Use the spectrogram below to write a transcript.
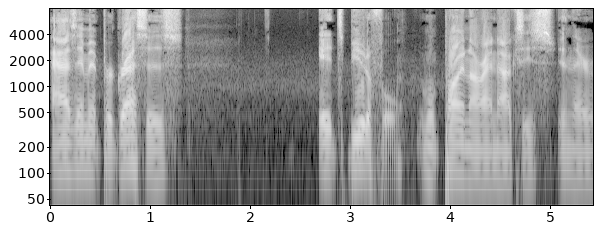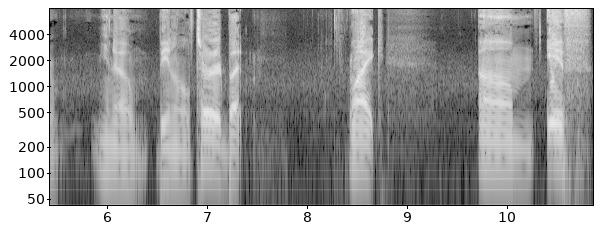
as Emmett progresses, it's beautiful. Well, probably not right now because he's in there, you know, being a little turd. But like, um, if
